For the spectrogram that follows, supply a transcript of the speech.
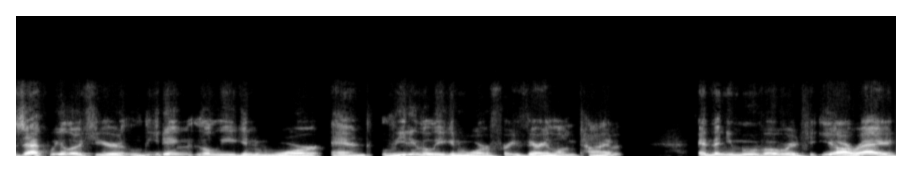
Zack Wheeler here leading the league in war and leading the league in war for a very long time. And then you move over to ERA.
